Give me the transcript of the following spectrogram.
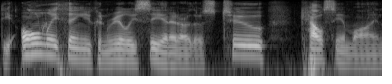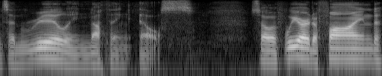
the only thing you can really see in it are those two calcium lines and really nothing else. So if we are to find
